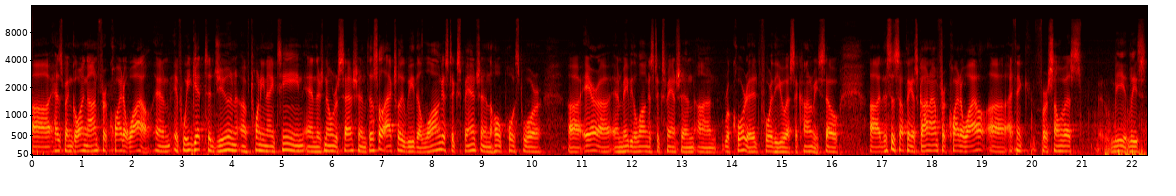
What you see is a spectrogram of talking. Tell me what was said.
uh, has been going on for quite a while. And if we get to June of 2019 and there's no recession, this will actually be the longest expansion in the whole post-war uh, era and maybe the longest expansion on recorded for the U.S. economy. So uh, this is something that's gone on for quite a while. Uh, I think for some of us, me at least,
